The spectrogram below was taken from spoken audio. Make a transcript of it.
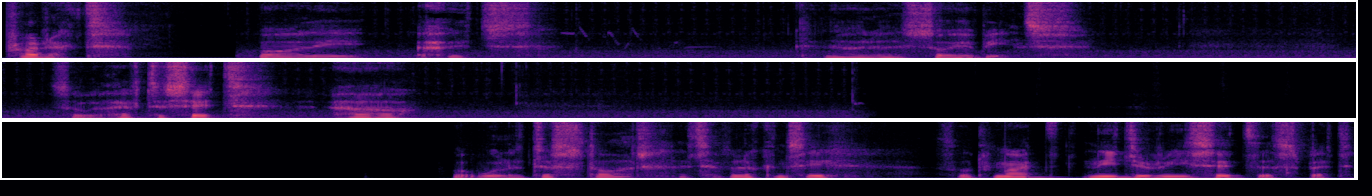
product. Barley, oats, canola, soybeans. So we'll have to set our Will it just start? Let's have a look and see. Thought we might need to reset this bit.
